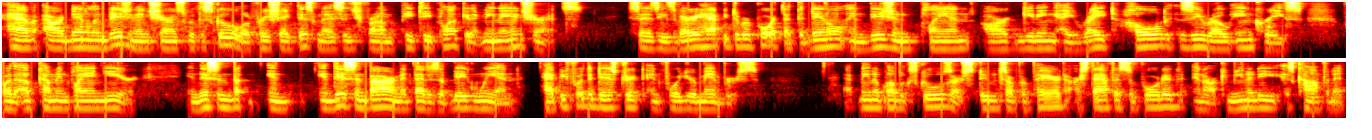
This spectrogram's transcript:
have our dental and vision insurance with the school will appreciate this message from PT Plunkett at Mena Insurance. He says he's very happy to report that the dental and vision plan are getting a rate hold zero increase for the upcoming plan year. In this env- in in this environment, that is a big win. Happy for the district and for your members. At Mena Public Schools, our students are prepared, our staff is supported, and our community is confident.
